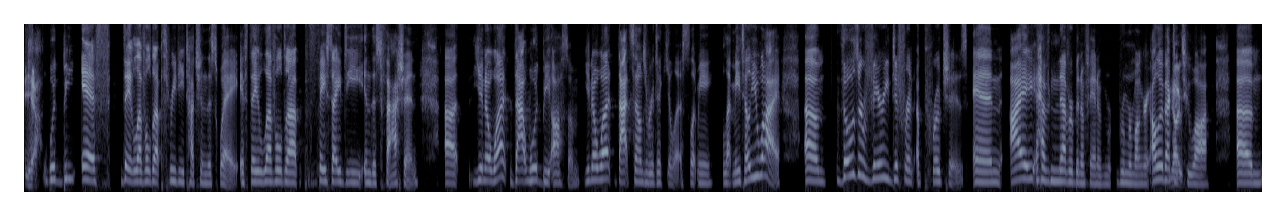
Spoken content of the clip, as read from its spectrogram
Yeah, would be if they leveled up 3D touch in this way, if they leveled up Face ID in this fashion. Uh, you know what? That would be awesome. You know what? That sounds ridiculous. Let me let me tell you why. Um, those are very different approaches, and I have never been a fan of rumor mongering. All the way back No. to TUAW, um,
